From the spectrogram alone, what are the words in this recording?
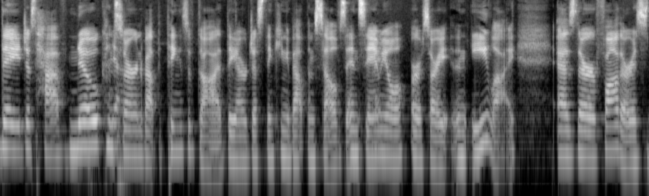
They just have no concern about the things of God. They are just thinking about themselves. And Samuel, or sorry, and Eli, as their father, is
